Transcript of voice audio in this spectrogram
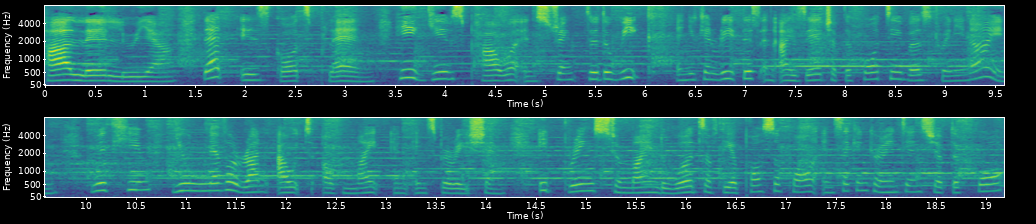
Hallelujah! That is God's plan. He gives power and strength to the weak, and you can read this in Isaiah chapter 40, verse 29. With Him, you never run out of might and inspiration. It brings to mind the words of the Apostle Paul in 2 Corinthians chapter 4,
